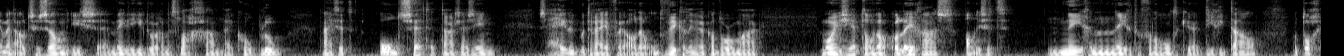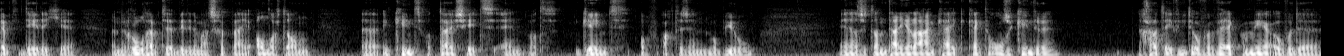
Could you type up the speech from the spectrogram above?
En mijn oudste zoon is uh, mede hierdoor aan de slag gegaan bij Coolblue. Hij heeft het ontzettend naar zijn zin. Het is een heel bedrijf waar je allerlei ontwikkelingen kan doormaken. Mooi is, je hebt dan wel collega's, al is het 99 van de 100 keer digitaal. Maar toch heb je het idee dat je een rol hebt binnen de maatschappij, anders dan uh, een kind wat thuis zit en wat gamet of achter zijn mobiel. En als ik dan Daniela aankijk, kijk naar onze kinderen, dan gaat het even niet over werk, maar meer over de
